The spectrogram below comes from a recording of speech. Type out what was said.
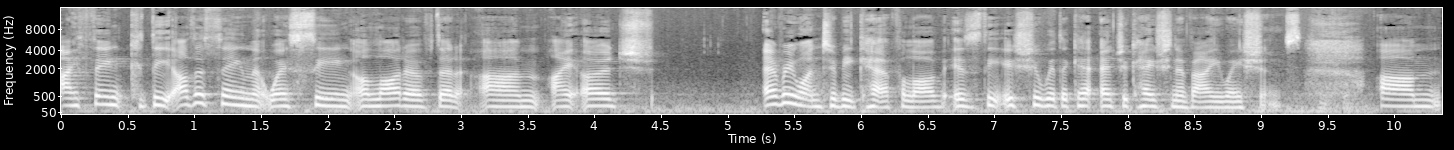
I think the other thing that we're seeing a lot of that um, I urge everyone to be careful of is the issue with the education evaluations. Um,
